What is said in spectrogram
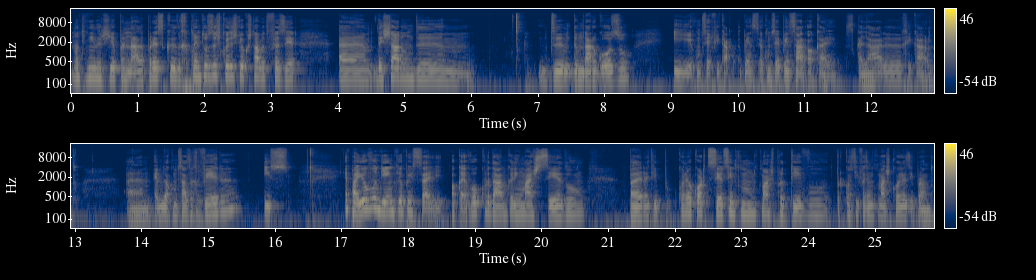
não tinha energia para nada. Parece que de repente todas as coisas que eu gostava de fazer uh, deixaram de, de, de me dar gozo. E eu comecei a ficar, eu comecei a pensar, ok, se calhar, Ricardo, um, é melhor começares a rever isso. Epá, e houve um dia em que eu pensei, ok, vou acordar um bocadinho mais cedo para, tipo, quando eu acordo cedo sinto-me muito mais produtivo, porque consigo fazer muito mais coisas e pronto.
